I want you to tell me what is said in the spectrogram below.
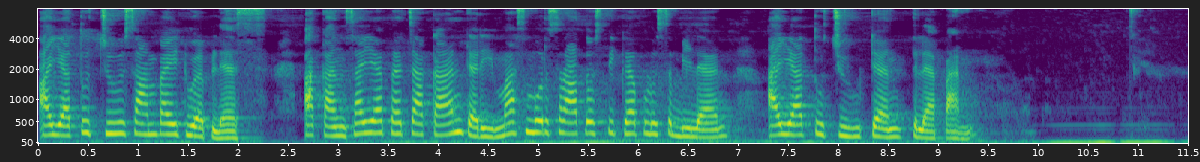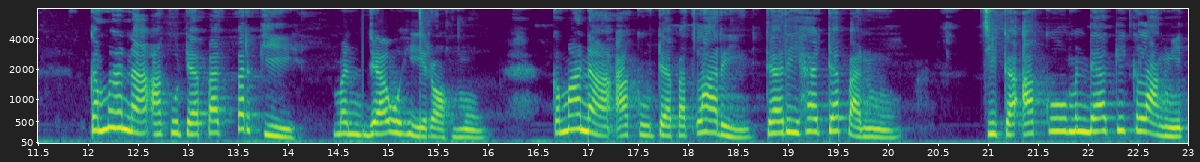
ayat 7 sampai 12. Akan saya bacakan dari Mazmur 139 ayat 7 dan 8. Ke mana aku dapat pergi menjauhi rohmu? Ke mana aku dapat lari dari hadapanmu? Jika aku mendaki ke langit,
